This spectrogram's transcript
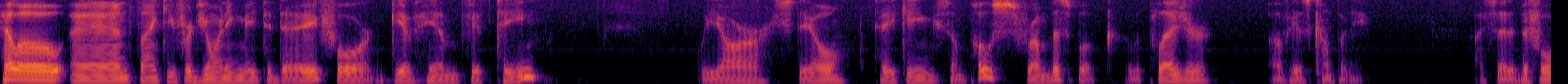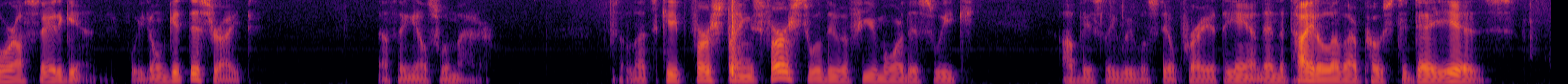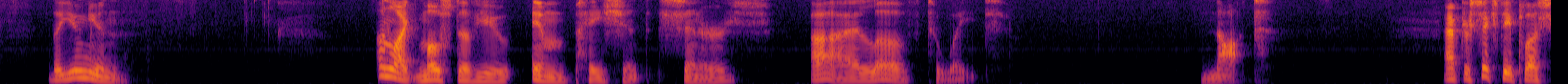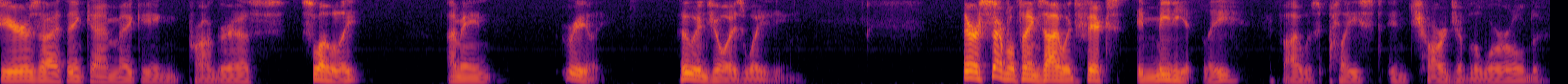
Hello, and thank you for joining me today for Give Him 15. We are still taking some posts from this book, The Pleasure of His Company. I said it before, I'll say it again. If we don't get this right, nothing else will matter. So let's keep first things first. We'll do a few more this week. Obviously, we will still pray at the end. And the title of our post today is The Union. Unlike most of you impatient sinners, I love to wait. Not. After 60 plus years, I think I'm making progress slowly. I mean, really, who enjoys waiting? There are several things I would fix immediately if I was placed in charge of the world.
